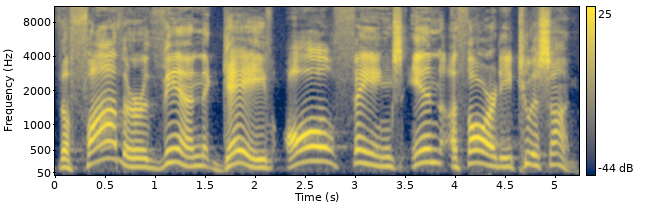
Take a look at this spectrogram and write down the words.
the father then gave all things in authority to his son.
